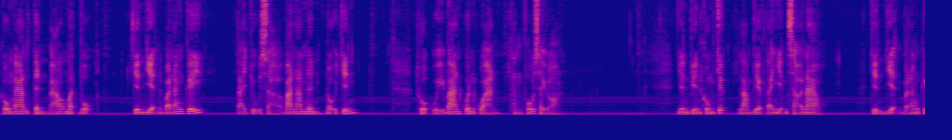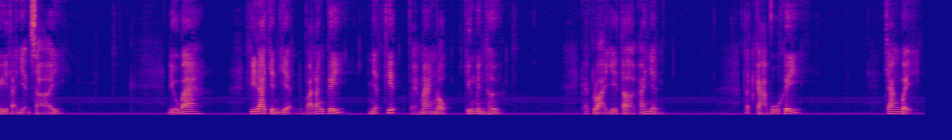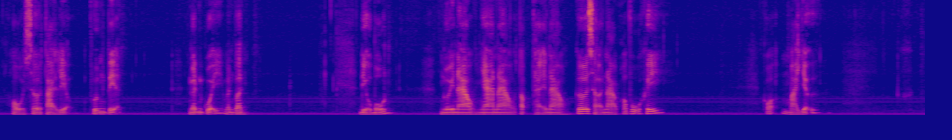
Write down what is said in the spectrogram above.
Công an tình báo mật vụ trình diện và đăng ký tại trụ sở Ban An ninh Nội chính thuộc Ủy ban Quân quản thành phố Sài Gòn. Nhân viên công chức làm việc tại nhiệm sở nào, trình diện và đăng ký tại nhiệm sở ấy. Điều 3. Khi ra trình diện và đăng ký, nhất thiết phải mang nộp chứng minh thư, các loại giấy tờ cá nhân, tất cả vũ khí, trang bị, hồ sơ tài liệu, phương tiện, ngân quỹ, vân vân Điều 4. Người nào, nhà nào, tập thể nào, cơ sở nào có vũ khí có mà giữ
